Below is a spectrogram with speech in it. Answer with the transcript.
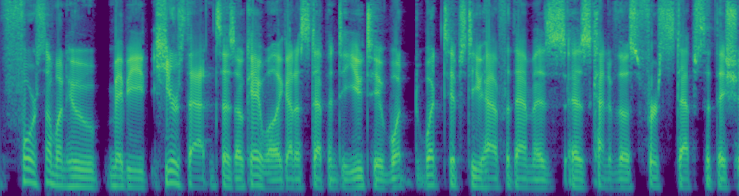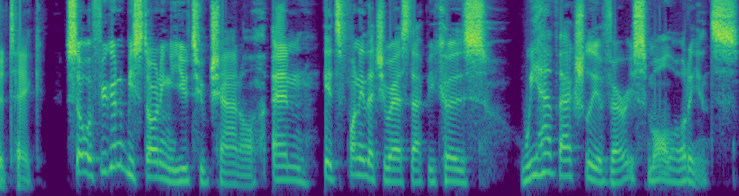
For someone who maybe hears that and says, "Okay, well, I got to step into YouTube." What what tips do you have for them as as kind of those first steps that they should take? So, if you're going to be starting a YouTube channel, and it's funny that you asked that because we have actually a very small audience,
